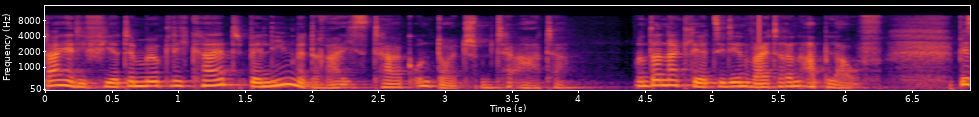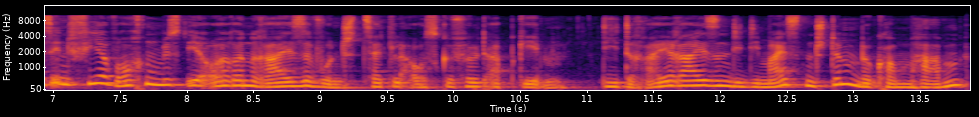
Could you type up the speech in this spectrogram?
Daher die vierte Möglichkeit, Berlin mit Reichstag und deutschem Theater. Und dann erklärt sie den weiteren Ablauf. Bis in vier Wochen müsst ihr euren Reisewunschzettel ausgefüllt abgeben. Die drei Reisen, die die meisten Stimmen bekommen haben,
